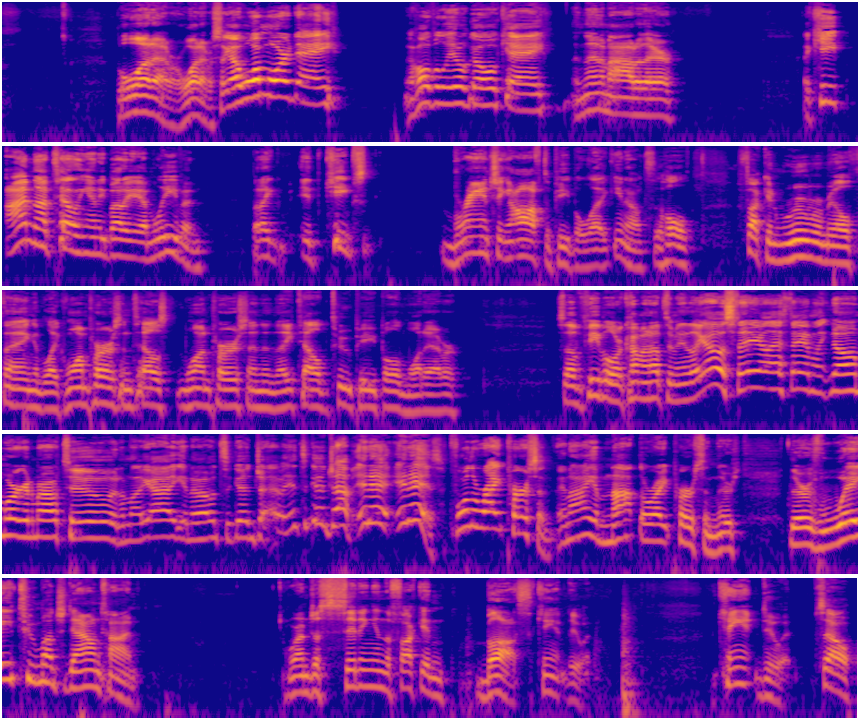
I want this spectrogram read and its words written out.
but whatever, whatever. So I got one more day. And hopefully it'll go okay. And then I'm out of there. I keep I'm not telling anybody I'm leaving, but I it keeps branching off to people. Like, you know, it's the whole fucking rumor mill thing of like one person tells one person and they tell two people and whatever. So people are coming up to me like, "Oh, stay your last day." I'm like, "No, I'm working tomorrow too." And I'm like, "Ah, you know, it's a good job. It's a good job. It is, it is for the right person." And I am not the right person. There's there's way too much downtime where I'm just sitting in the fucking bus. Can't do it. Can't do it. So,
